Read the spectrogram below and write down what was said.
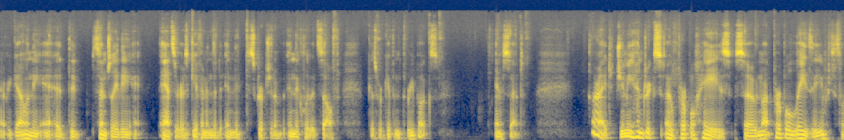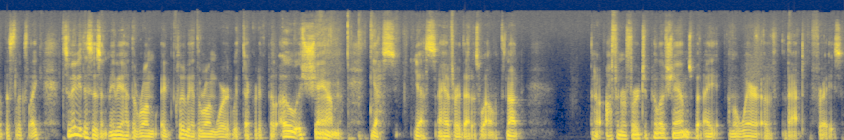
There we go. And the, uh, the essentially the answer is given in the in the description of, in the clue itself because we're given three books in a set. All right, Jimi Hendrix, oh, Purple Haze. So not Purple Lazy, which is what this looks like. So maybe this isn't. Maybe I had the wrong, I clearly had the wrong word with decorative pillow. Oh, a sham. Yes, yes, I have heard that as well. It's not, I don't often refer to pillow shams, but I am aware of that phrase.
